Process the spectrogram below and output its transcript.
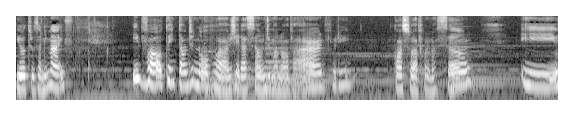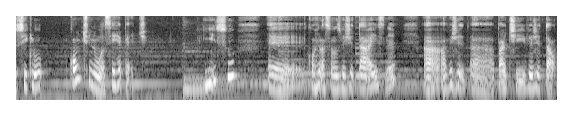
e outros animais. E volta então de novo a geração de uma nova árvore com a sua formação e o ciclo continua, se repete. Isso é, com relação aos vegetais, né? A, a, a parte vegetal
